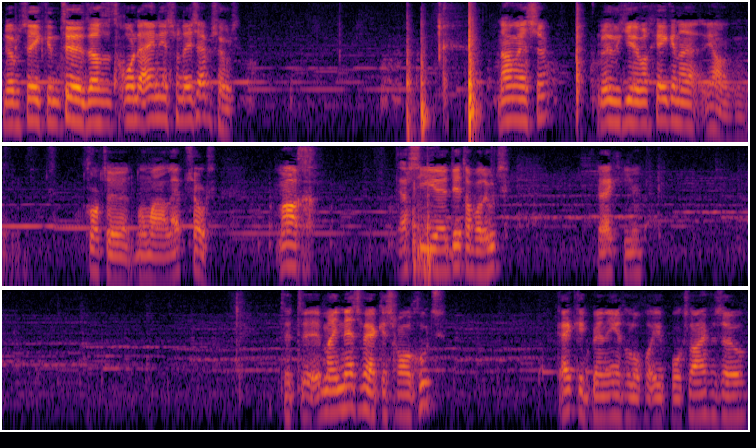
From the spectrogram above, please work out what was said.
dat betekent eh, dat het gewoon het einde is van deze episode. Nou mensen, leuk dat je hebben gekeken naar ja, een korte normale episode. Maar als hij eh, dit allemaal doet, kijk hier. Eh, mijn netwerk is gewoon goed. Kijk, ik ben ingelogd op Xbox Live en zo.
